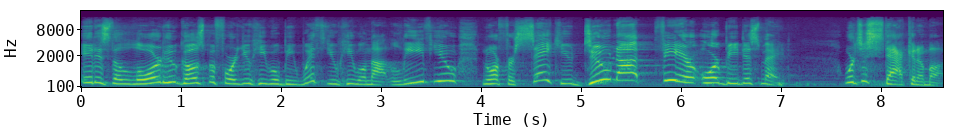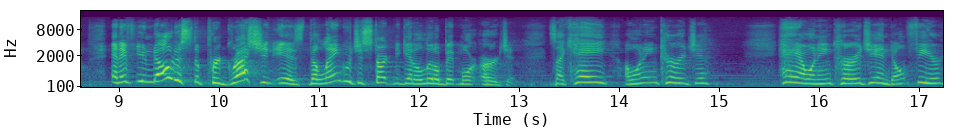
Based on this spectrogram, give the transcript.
It is the Lord who goes before you. He will be with you. He will not leave you nor forsake you. Do not fear or be dismayed. We're just stacking them up. And if you notice, the progression is the language is starting to get a little bit more urgent. It's like, hey, I want to encourage you. Hey, I want to encourage you and don't fear.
